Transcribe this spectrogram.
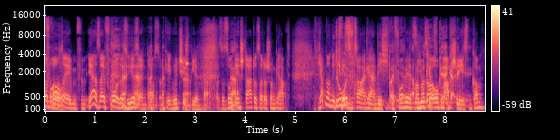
dann froh. braucht er eben fünf. Ja, sei froh, dass du hier sein darfst und gegen Richie spielen darfst. Also so Ja. den Status hat er schon gehabt. Ich habe noch eine Du, Quizfrage an dich, bevor wir jetzt die UK auf, Open abschließen. Komm.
